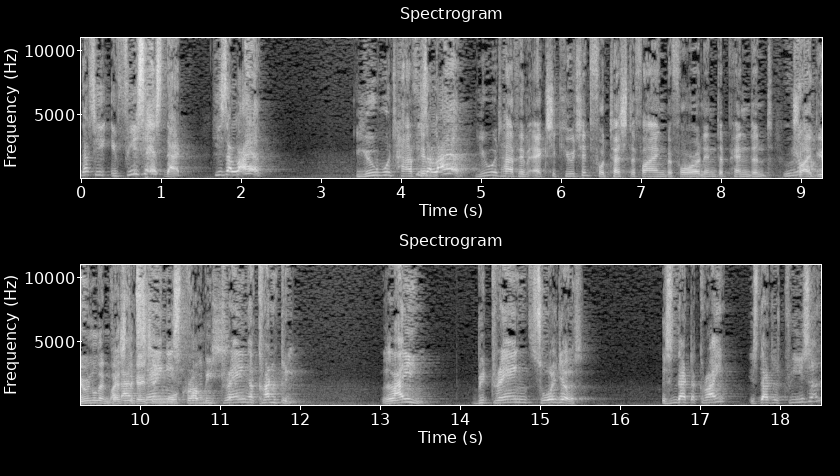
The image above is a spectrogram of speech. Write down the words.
That's he, if he says that, he's a liar. You would have He's him. a liar. You would have him executed for testifying before an independent No. tribunal What I'm investigating saying war is for betraying a country, lying, betraying soldiers. Isn't that a crime? Is that a treason?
